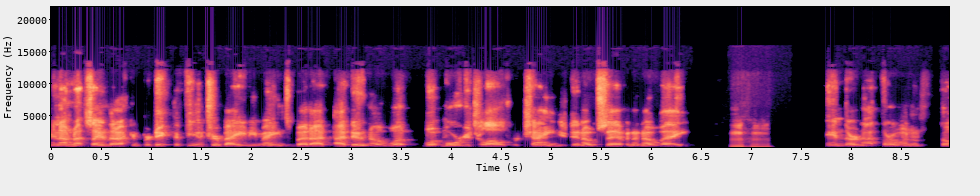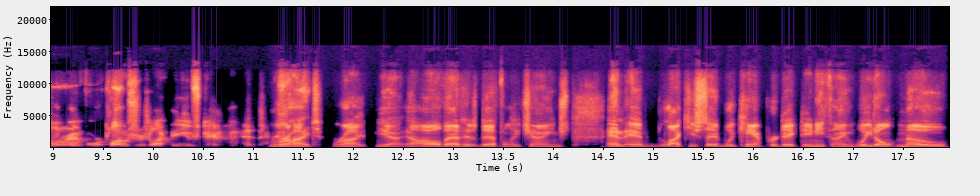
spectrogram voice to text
and I'm not saying that I can predict the future by any means, but I, I do know what what mortgage laws were changed in 07 and 08, hmm and they're not throwing throwing around foreclosures like they used to. Right, right. Yeah, all that has definitely changed. And and like you said, we can't predict anything. We don't know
